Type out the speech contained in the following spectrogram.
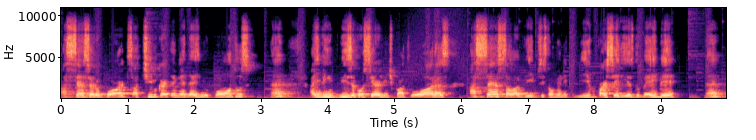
acesso a aeroportos, ative o cartão e ganha 10 mil pontos, né? Aí vem Visa Concierge 24 horas, acesso à La VIP, vocês estão vendo aí comigo, parcerias do BRB, né?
